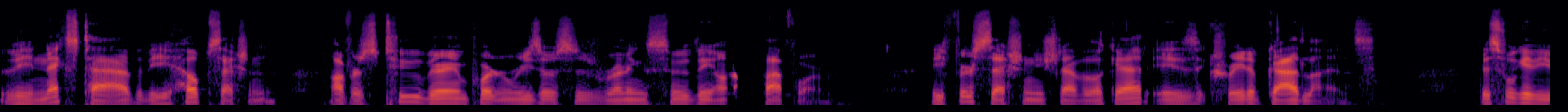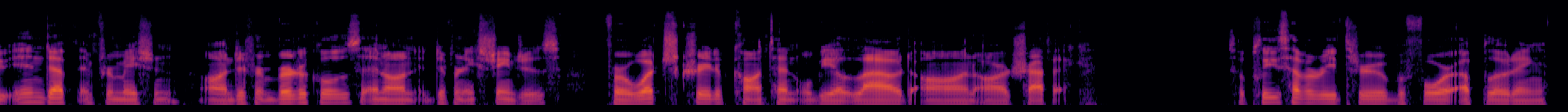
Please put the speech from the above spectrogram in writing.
The next tab, the Help section, offers two very important resources running smoothly on the platform. The first section you should have a look at is Creative Guidelines. This will give you in-depth information on different verticals and on different exchanges for which creative content will be allowed on our traffic. So please have a read through before uploading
